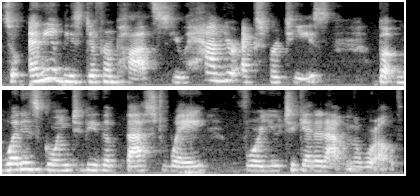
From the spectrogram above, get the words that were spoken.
So any of these different paths, you have your expertise, but what is going to be the best way for you to get it out in the world?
